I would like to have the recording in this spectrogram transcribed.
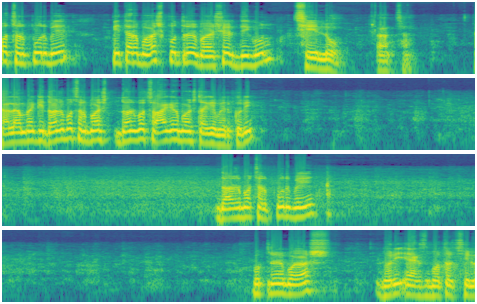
বছর পূর্বে পিতার বয়স পুত্রের বয়সের দ্বিগুণ ছিল। আচ্ছা তাহলে আমরা কি দশ বছর বয়স, দশ বছর আগের বয়সটা আগে বের করি? দশ বছর পূর্বে পুত্রের বয়স ধরি এক্স বছর ছিল।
